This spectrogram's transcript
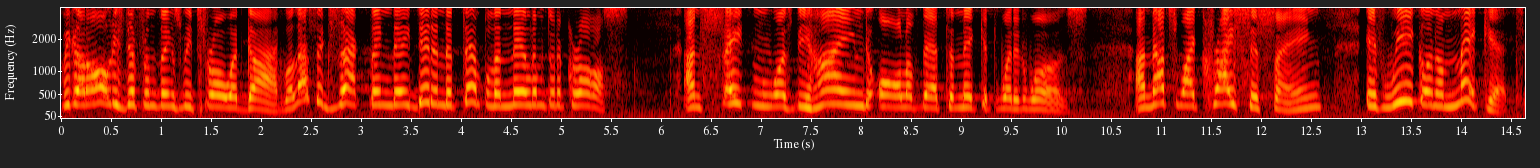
We got all these different things we throw at God. Well, that's the exact thing they did in the temple and nailed him to the cross. And Satan was behind all of that to make it what it was. And that's why Christ is saying, if we're going to make it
